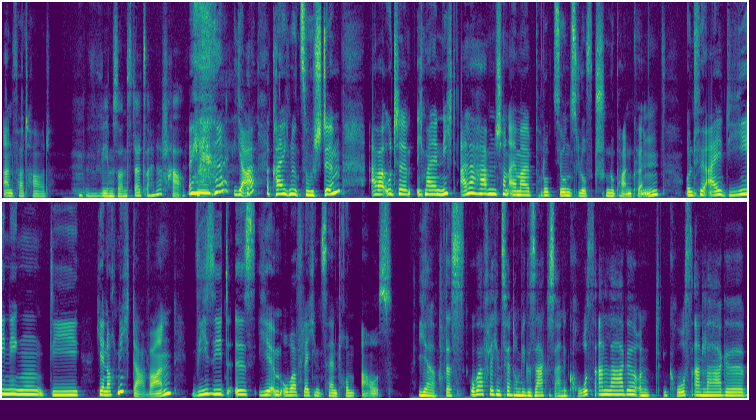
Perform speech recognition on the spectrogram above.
anvertraut. Wem sonst als einer Frau? ja, kann ich nur zustimmen. Aber Ute, ich meine, nicht alle haben schon einmal Produktionsluft schnuppern können. Und für all diejenigen, die hier noch nicht da waren. Wie sieht es hier im Oberflächenzentrum aus? Ja, das Oberflächenzentrum, wie gesagt, ist eine Großanlage und Großanlage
